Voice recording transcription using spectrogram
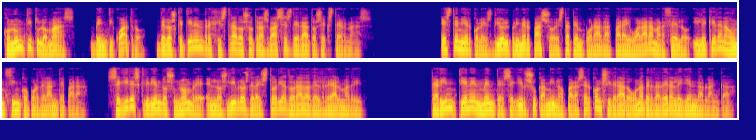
con un título más, 24, de los que tienen registrados otras bases de datos externas. Este miércoles dio el primer paso esta temporada para igualar a Marcelo y le quedan aún cinco por delante para seguir escribiendo su nombre en los libros de la historia dorada del Real Madrid. Karim tiene en mente seguir su camino para ser considerado una verdadera leyenda blanca.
